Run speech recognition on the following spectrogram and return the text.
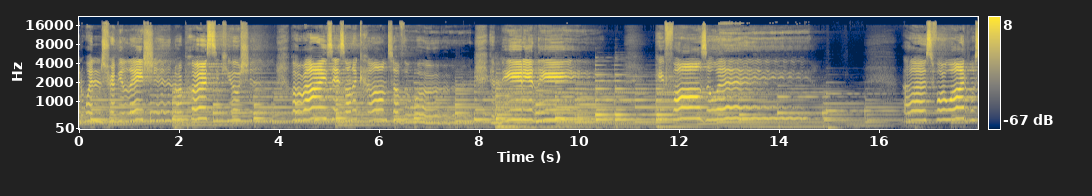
And when tribulation or persecution arises on account of the word, immediately he falls away. As for what was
